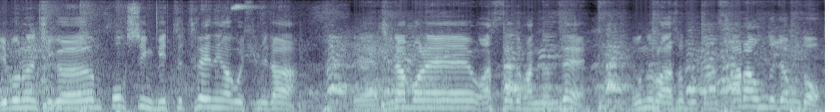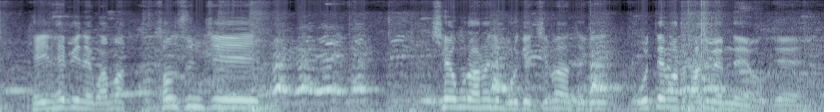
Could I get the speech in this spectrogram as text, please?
이분은 지금 복싱 미트 트레이닝 하고 있습니다. 네, 지난번에 왔을 때도 봤는데 오늘 와서 뭐한 4라운드 정도 개인 헤비 내고 아마 선수인지 체험으로 하는지 모르겠지만 되게 올 때마다 자주 뵙네요. 예.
